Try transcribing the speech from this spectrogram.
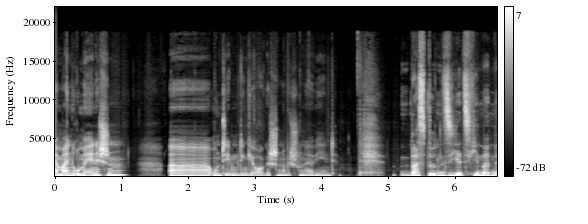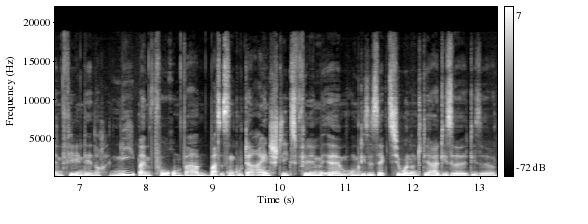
haben einen rumänischen und eben den georgischen, habe ich schon erwähnt. Was würden Sie jetzt jemandem empfehlen, der noch nie beim Forum war? Was ist ein guter Einstiegsfilm, ähm, um diese Sektion und ja, diese, diese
